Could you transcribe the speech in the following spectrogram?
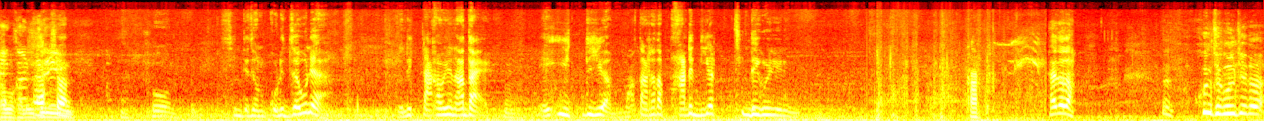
অ্যাকশন শোন চিন্তা যখন করে যাব না? যদি টাকা পয়সা না দেয় এই ইট দিয়া মাথা টাথা ফাটে দিয়া চিন্তা করে নিবি। কাট। হ্যাঁ দাদা। খুলছে খুলছে দাদা।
